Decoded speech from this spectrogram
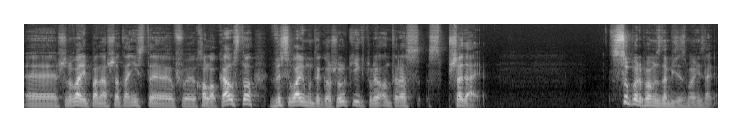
e, szanowali pana szatanistę w Holokausto, wysyłali mu te koszulki, które on teraz sprzedaje. Super pomysł na biznes, moim zdaniem.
